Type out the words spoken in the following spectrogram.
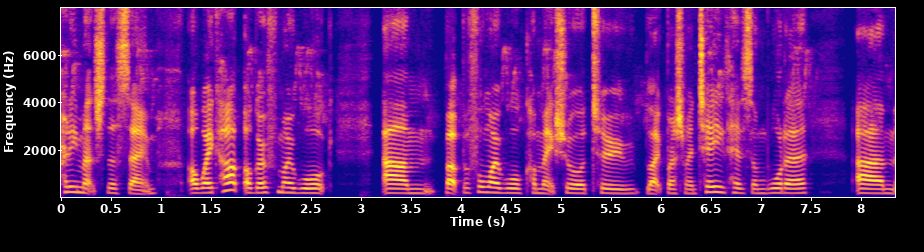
pretty much the same. I'll wake up, I'll go for my walk, um, but before my walk, I'll make sure to like brush my teeth, have some water, um,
